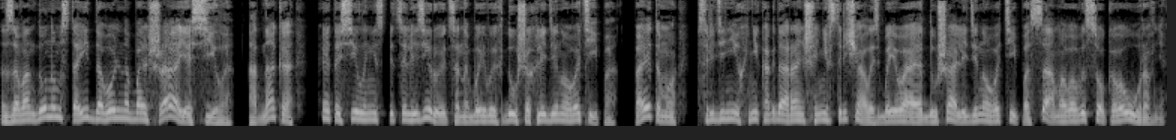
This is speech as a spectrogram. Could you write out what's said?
за Вандуном стоит довольно большая сила. Однако, эта сила не специализируется на боевых душах ледяного типа. Поэтому среди них никогда раньше не встречалась боевая душа ледяного типа самого высокого уровня.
